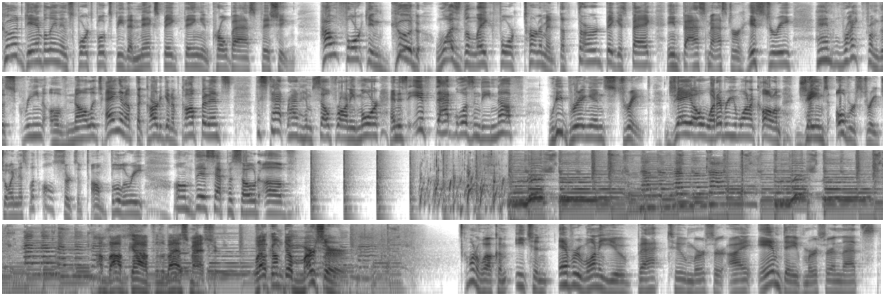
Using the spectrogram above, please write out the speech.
Could gambling and sports books be the next big thing in pro bass fishing? How forking good was the Lake Fork tournament, the third biggest bag in Bassmaster history? And right from the screen of knowledge, hanging up the cardigan of confidence, the stat rat himself, Ronnie Moore, and as if that wasn't enough, we bring in Street. J.O., whatever you want to call him, James Overstreet joined us with all sorts of tomfoolery on this episode of I'm Bob Cobb from the Bassmaster. Welcome to Mercer. I want to welcome each and every one of you back to Mercer. I am Dave Mercer, and that's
